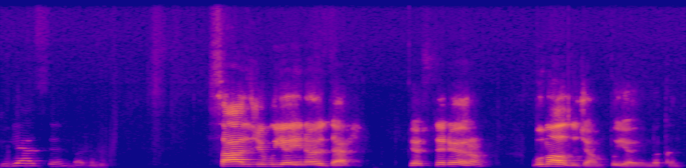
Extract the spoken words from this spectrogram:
şu gelsin bakın. Sadece bu yayına özel. Gösteriyorum. Bunu alacağım bu yayın bakın.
